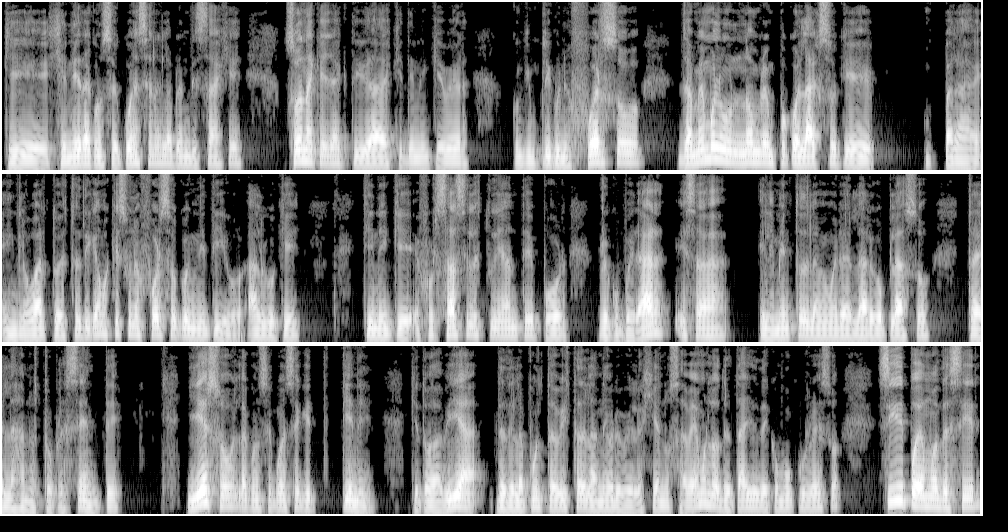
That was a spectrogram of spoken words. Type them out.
que genera consecuencias en el aprendizaje son aquellas actividades que tienen que ver con que implica un esfuerzo, llamémoslo un nombre un poco laxo que para englobar todo esto, digamos que es un esfuerzo cognitivo, algo que tiene que esforzarse el estudiante por recuperar esos elementos de la memoria de largo plazo, traerlas a nuestro presente. Y eso, la consecuencia que tiene que todavía desde el punto de vista de la neurobiología no sabemos los detalles de cómo ocurre eso, sí podemos decir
